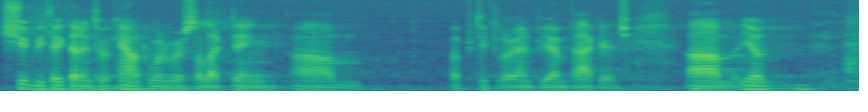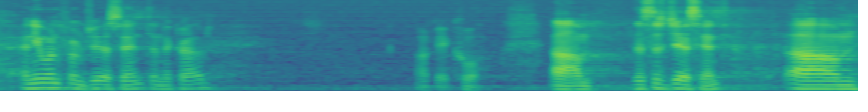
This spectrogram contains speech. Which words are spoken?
should we take that into account when we're selecting um, a particular NPM package? Um, you know, anyone from JSHint in the crowd? Okay, cool. Um, this is JSHint. Um,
